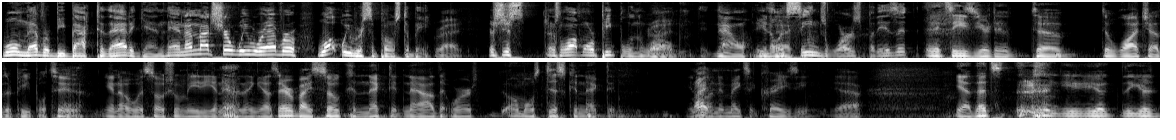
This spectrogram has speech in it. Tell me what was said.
we'll never be back to that again. And I'm not sure we were ever what we were supposed to be. Right. There's just there's a lot more people in the world now. You know, it seems worse, but is it? And it's easier to to to watch other people too. You know, with social media and everything else, everybody's so connected now that we're almost disconnected. You know, Right. and it makes it crazy. Yeah, yeah. That's you, you, you're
